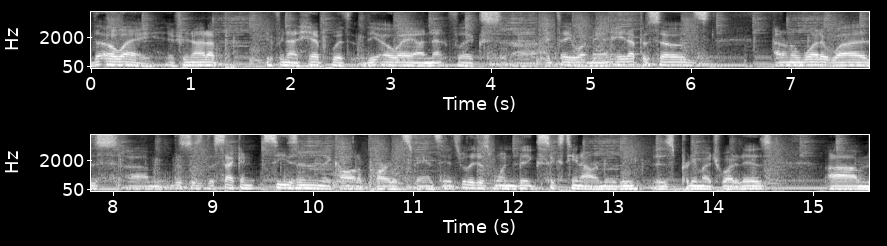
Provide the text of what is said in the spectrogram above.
the OA. If you're not up, if you're not hip with the OA on Netflix, uh, I tell you what, man, eight episodes. I don't know what it was. Um, this is the second season. They call it a part. It's fancy. It's really just one big 16-hour movie. Is pretty much what it is. Um,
